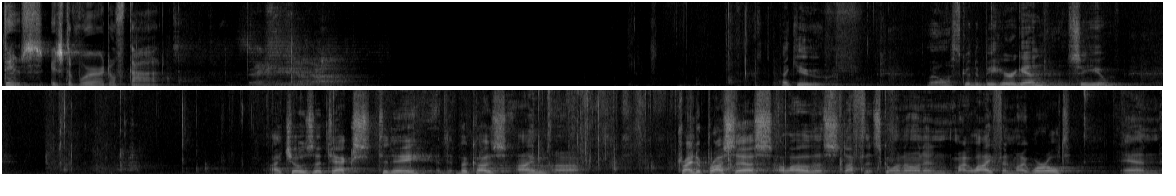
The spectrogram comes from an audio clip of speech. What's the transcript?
This is the word of God. Thank you. Well, it's good to be here again and see you. I chose a text today because I'm uh, trying to process a lot of the stuff that's going on in my life and my world and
